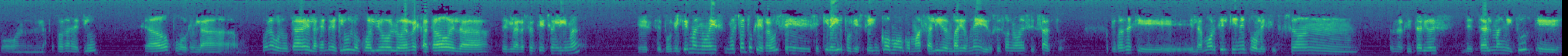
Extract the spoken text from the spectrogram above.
con las personas del club, se ha dado por la buena voluntad de la gente del club, lo cual yo lo he rescatado de la declaración que he hecho en Lima, este, porque el tema no es no es tanto que Raúl se, se quiera ir porque esté incómodo como ha salido en varios medios, eso no es exacto. Lo que pasa es que el amor que él tiene por la institución universitario es de tal magnitud que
